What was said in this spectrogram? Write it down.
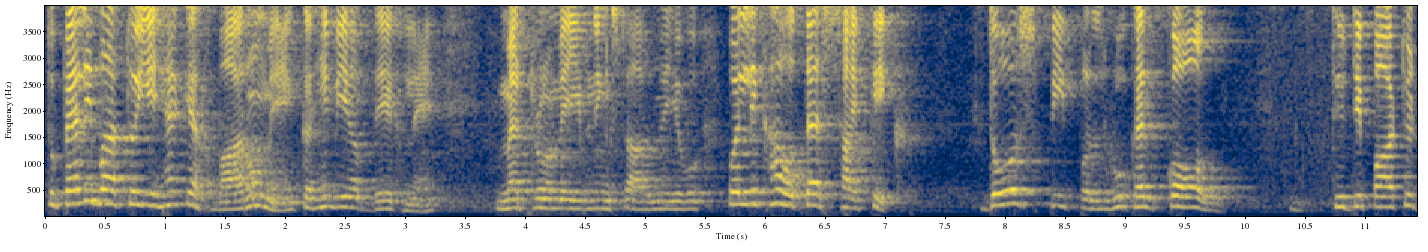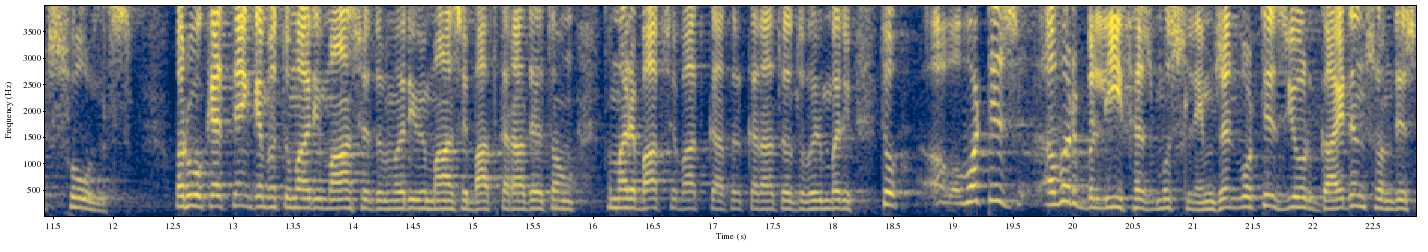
تو پہلی بات تو یہ ہے کہ اخباروں میں کہیں بھی آپ دیکھ لیں میٹرو میں ایوننگ سٹار میں، یہ وہ وہ لکھا ہوتا ہے psychic those people who can call the departed souls اور وہ کہتے ہیں کہ میں تمہاری ماں سے تمہاری ماں سے بات کرا دیتا ہوں تمہارے باپ سے بات کراتا ہوں تمہاری مری تو what is our belief as Muslims and what is your guidance on this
